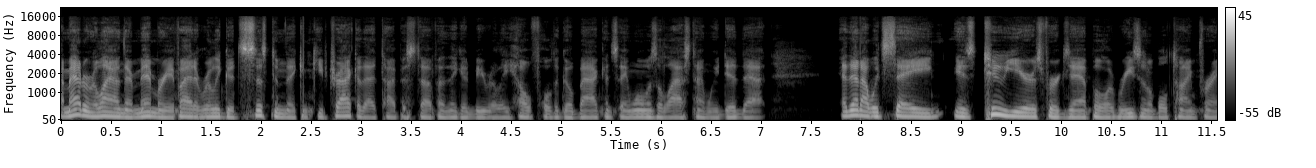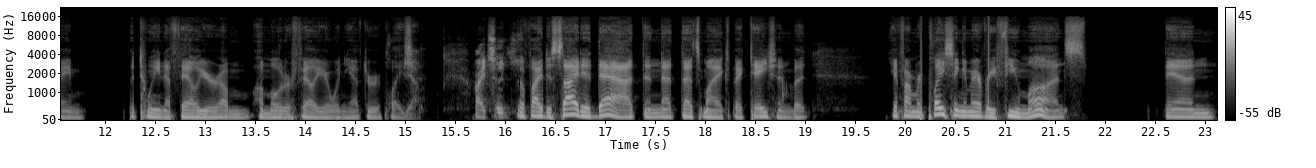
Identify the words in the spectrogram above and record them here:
I'm having to rely on their memory. If I had a really good system that can keep track of that type of stuff, I think it'd be really helpful to go back and say, when was the last time we did that? And then I would say, is two years, for example, a reasonable time frame between a failure, a, a motor failure, when you have to replace yeah. it? All right. So, so if I decided that, then that that's my expectation. But if I'm replacing them every few months, then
